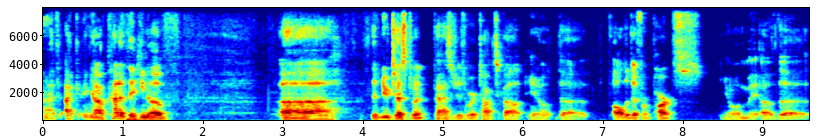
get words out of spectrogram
I, I you know, kind of thinking of uh, the New Testament passages where it talks about you know the all the different parts you know of the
